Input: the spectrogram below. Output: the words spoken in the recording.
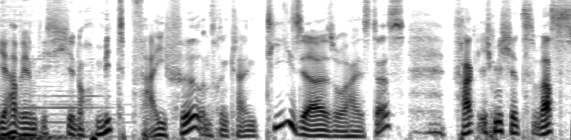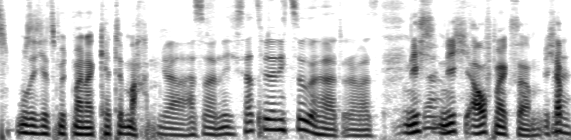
Ja, während ich hier noch mitpfeife, unseren kleinen Teaser, so heißt das, frage ich mich jetzt, was muss ich jetzt mit meiner Kette machen? Ja, hast du nicht, hast wieder nicht zugehört oder was? Nicht, ja. nicht aufmerksam. Ich ja. habe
